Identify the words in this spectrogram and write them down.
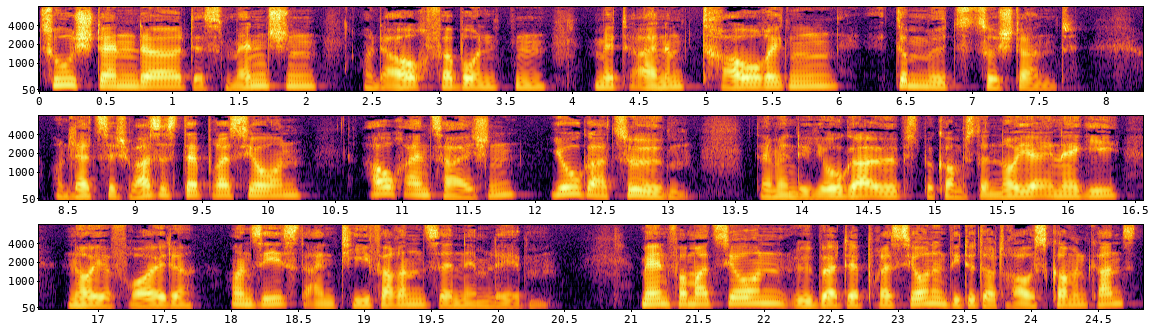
Zustände des Menschen und auch verbunden mit einem traurigen Gemütszustand. Und letztlich, was ist Depression? Auch ein Zeichen, Yoga zu üben. Denn wenn du Yoga übst, bekommst du neue Energie, neue Freude und siehst einen tieferen Sinn im Leben. Mehr Informationen über Depressionen, wie du dort rauskommen kannst,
